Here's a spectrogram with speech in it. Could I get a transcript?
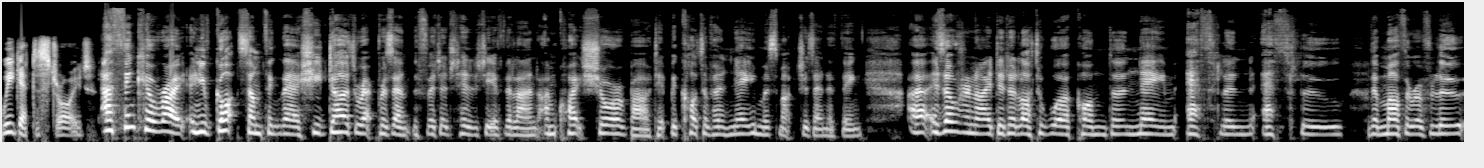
we get destroyed. I think you're right, and you've got something there. She does represent the fertility of the land. I'm quite sure about it because of her name as much as anything. Uh, Isolde and I did a lot of work on the name Ethlyn, Ethlu, the mother of Lugh,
